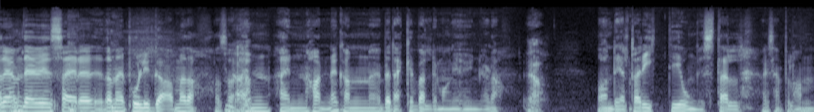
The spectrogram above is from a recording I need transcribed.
det er det vi sier, de er polygame. da. Altså, Ja. en, en hanne kan bedekke veldig mange hunder. da. Ja. Og han deltar ikke i ungestell, f.eks. Han,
